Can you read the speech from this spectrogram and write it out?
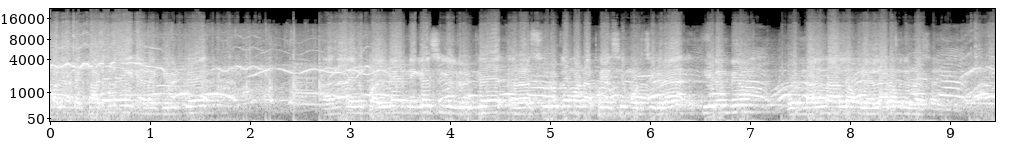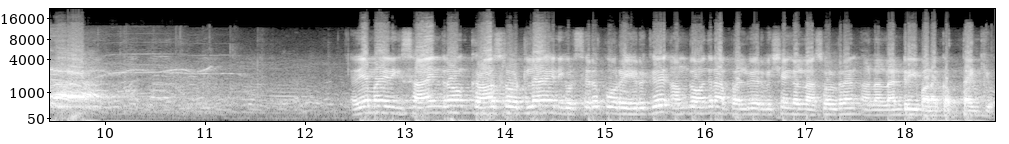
கடலை கடமை எனக்கு இருக்கு. அதனால இன்னும் பல்வேறு நிகழ்ச்சிகள் இருக்கு. அதனால சுருக்கமா நான் பேசி முடிச்சுக்கிறேன். திரும்பியும் ஒரு நல்ல நாள்ல உங்களை எல்லாரும் வந்து நான் சந்திக்கிறேன். அதே மாதிரி இன்னைக்கு சாயந்தரம் கிராஸ் ரோட்ல இன்னைக்கு ஒரு சிறப்பு உரை இருக்கு. அங்க வந்து நான் பல்வேறு விஷயங்கள் நான் சொல்றேன். ஆனால் நன்றி வணக்கம். தேங்க்யூ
